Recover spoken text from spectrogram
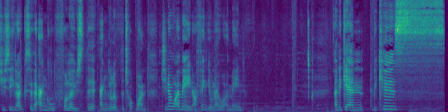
do you see like, so the angle follows the angle of the top one. Do you know what I mean? I think you'll know what I mean. And again, because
